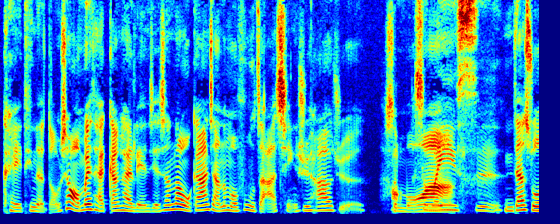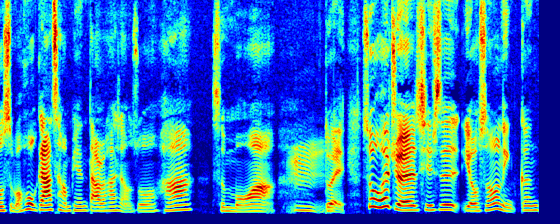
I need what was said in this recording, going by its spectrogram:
可以听得懂。像我妹才刚开始连接上，那我跟她讲那么复杂的情绪，她就觉得什么啊？什么意思？你在说什么？或我跟她长篇大论，她想说哈什么啊？嗯，对，所以我会觉得其实有时候你跟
